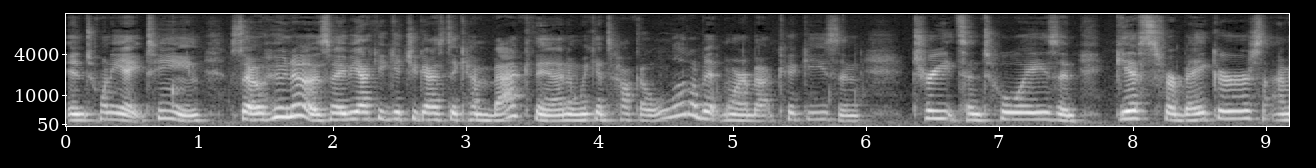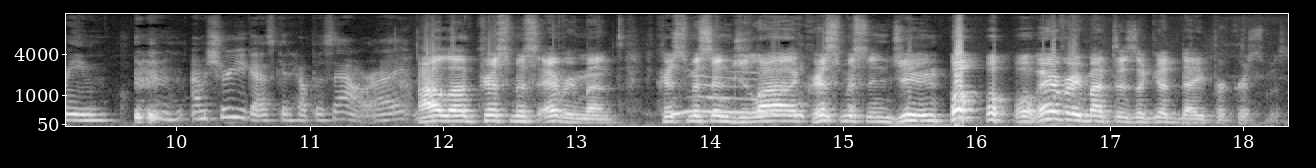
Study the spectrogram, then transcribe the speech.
in 2018. So who knows? Maybe I could get you guys to come back then and we can talk a little bit more about cookies and treats and toys and gifts for bakers. I mean, I'm sure you guys could help us out, right? I love Christmas every month. Christmas in July, Christmas in June. Ho, ho, ho. Every month is a good day for Christmas.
